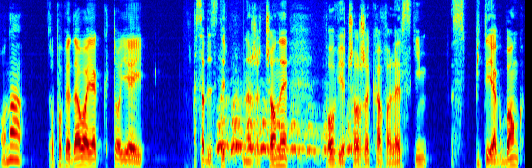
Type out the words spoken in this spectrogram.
Ona opowiadała, jak to jej sadystyczny narzeczony po wieczorze kawalerskim, spity jak bąk,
